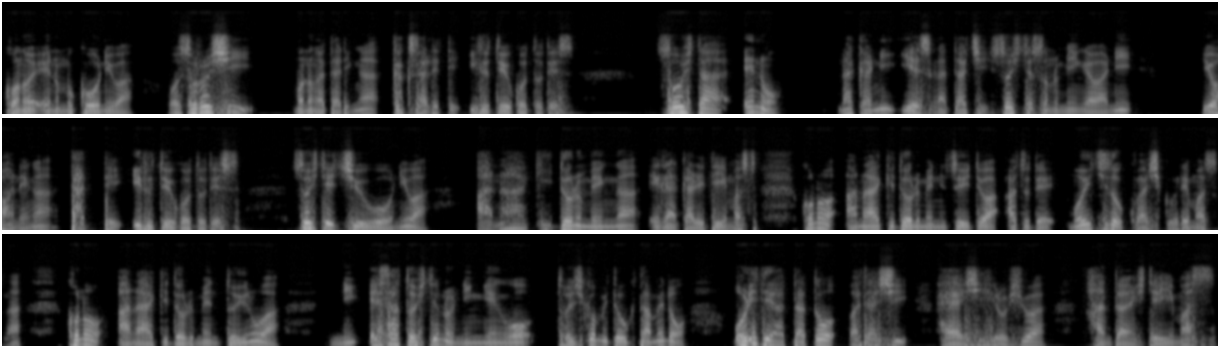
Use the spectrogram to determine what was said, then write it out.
この絵の向こうには恐ろしい物語が隠されているということです。そうした絵の中にイエスが立ち、そしてその右側にヨハネが立っているということです。そして中央にはアナーキドルメンが描かれています。このアナーキドルメンについては後でもう一度詳しく触れますが、このアナーキドルメンというのは餌としての人間を閉じ込めておくための檻であったと私、林博は判断しています。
